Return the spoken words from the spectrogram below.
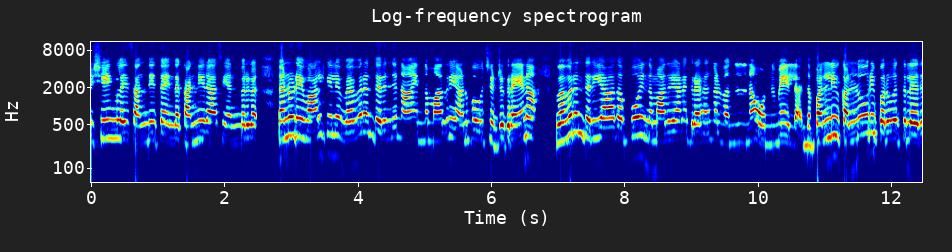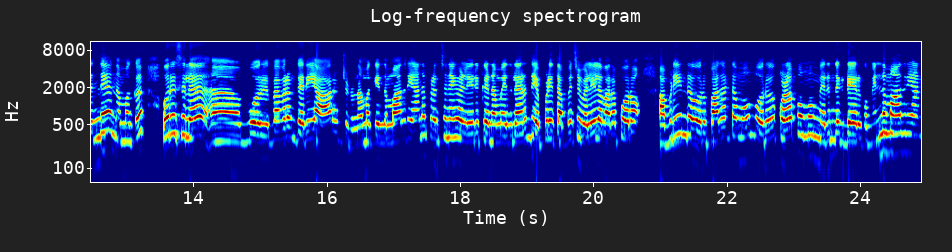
விஷயங்களை சந்தித்த இந்த கன்னிராசி அன்பர்கள் தன்னுடைய வாழ்க்கையில விவரம் தெரிஞ்சு நான் இந்த மாதிரி அனுபவிச்சுட்டு இருக்கிறேன். ஏன்னா விவரம் தெரியாதப்போ இந்த மாதிரியான கிரகங்கள் வந்ததுன்னா ஒண்ணுமே இல்லை. இந்த பள்ளி கல்லூரி பருவத்துல இருந்தே நமக்கு ஒரு சில ஆஹ் ஒரு விவரம் தெரிய ஆரம்பிச்சிடும். நமக்கு இந்த மாதிரியான பிரச்சனைகள் இருக்கு. நம்ம இதுல இருந்து எப்படி தப்பிச்சு வெளியில வரப்போறோம் அப்படின்ற ஒரு பதட்டமும் ஒரு குழப்பமும் இருந்துகிட்டே இருக்கும். இந்த மாதிரியான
